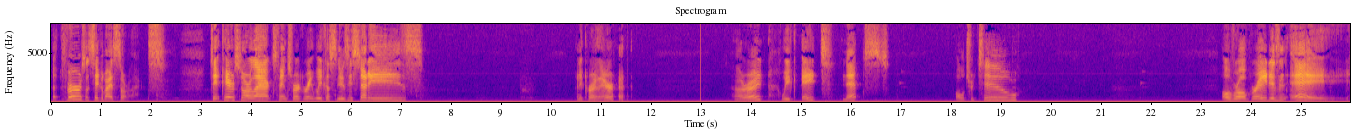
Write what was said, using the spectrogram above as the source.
But first, let's say goodbye to Snorlax. Take care, Snorlax. Thanks for a great week of snoozy studies. Any cry there? Alright, week 8, next. Ultra 2. Overall grade is an A.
